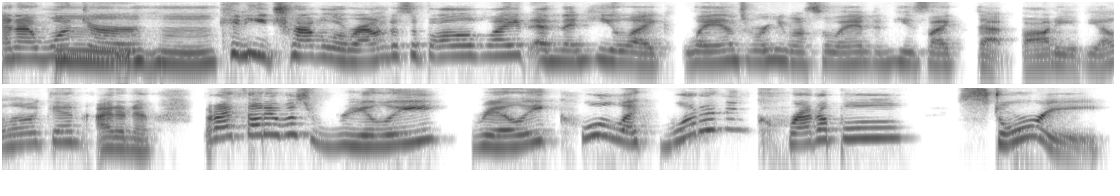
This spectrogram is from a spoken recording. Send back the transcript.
And I wonder, Mhm. can he travel around as a ball of light and then he like lands where he wants to land and he's like that body of yellow again? I don't know. But I thought it was really, really cool. Like, what an incredible story.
